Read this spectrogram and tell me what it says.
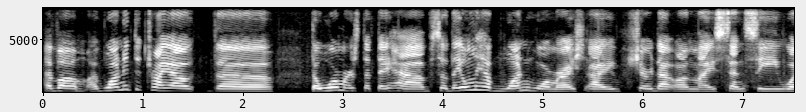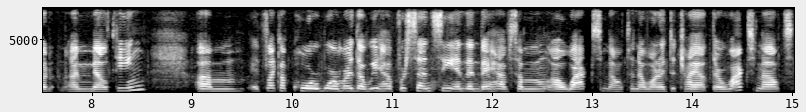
I've um I wanted to try out the the warmers that they have. So they only have one warmer. I, I shared that on my Scentsy what I'm melting. Um, it's like a core warmer that we have for Scentsy and then they have some uh, wax melts and I wanted to try out their wax melts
